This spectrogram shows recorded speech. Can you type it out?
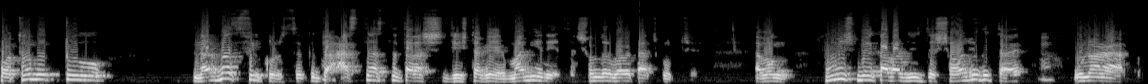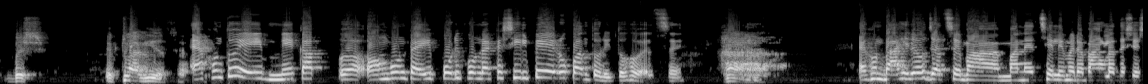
প্রথম একটু নার্ভাস ফিল করছে কিন্তু আস্তে আস্তে তারা জিনিসটাকে মানিয়ে নিয়েছে সুন্দরভাবে কাজ করছে। এবং পুরুষ মেকআপ আর্টিস্টদের সহযোগিতায় ওনারা বেশ একটু আগিয়েছে এখন তো এই মেকআপ অঙ্গনটাই পরিপূর্ণ একটা শিল্পে রূপান্তরিত হয়েছে। হ্যাঁ হ্যাঁ। এখন বাহিরেও যাচ্ছে মানে ছেলেমেয়েরা বাংলাদেশের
